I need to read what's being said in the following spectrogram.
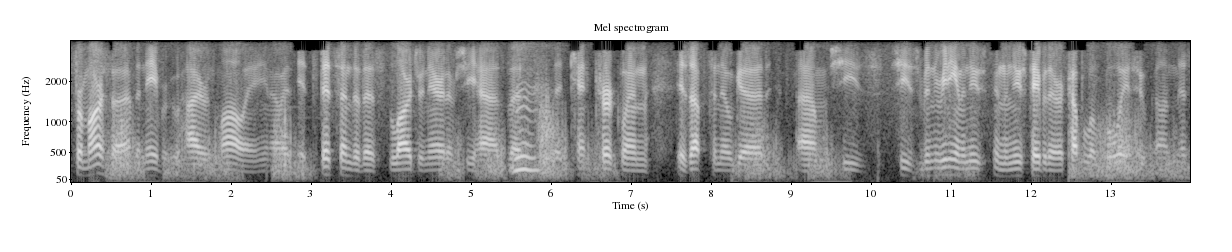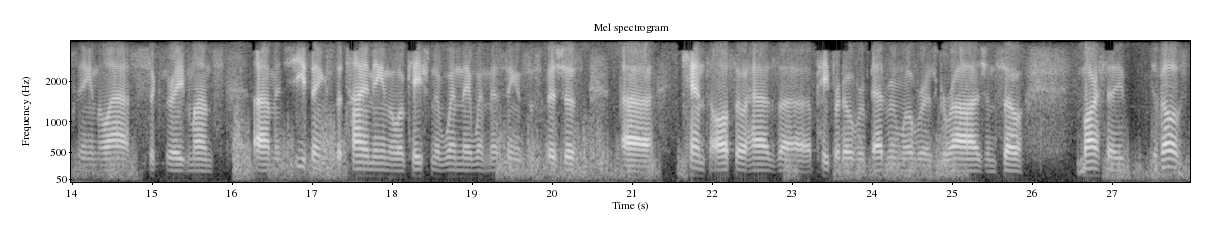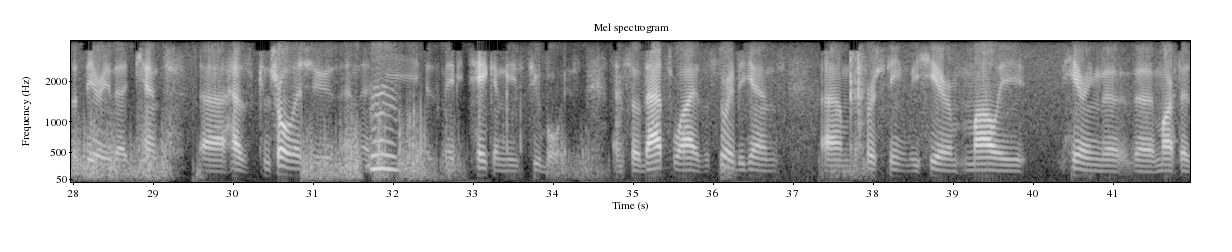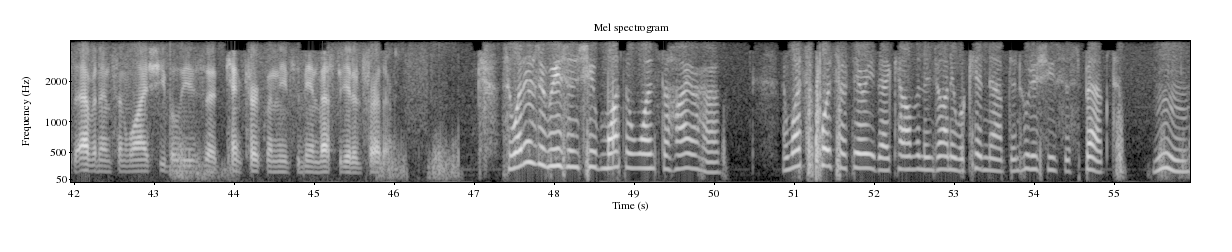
for Martha, the neighbor who hires Molly, you know, it, it fits into this larger narrative she has that mm. that Kent Kirkland is up to no good. Um, she's she's been reading in the news in the newspaper. There are a couple of boys who've gone missing in the last six or eight months. Um and she thinks the timing and the location of when they went missing is suspicious. Uh kent also has a papered over bedroom over his garage. And so martha develops the theory that kent uh has control issues and that mm. he has maybe taken these two boys. And so that's why as the story begins um, the first scene we hear Molly hearing the, the Martha's evidence and why she believes that Kent Kirkland needs to be investigated further. So what is the reason she Martha wants to hire her? And what supports her theory that Calvin and Johnny were kidnapped and who does she suspect? Hmm.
